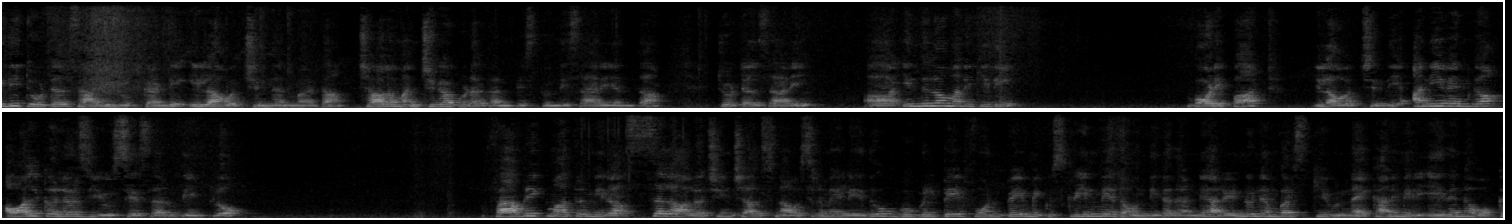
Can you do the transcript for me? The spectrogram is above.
ఇది టోటల్ శారీ లుక్ అండి. ఇలా వచ్చిందనమాట చాలా మంచిగా కూడా కనిపిస్తుంది శారీ అంతా. టోటల్ శారీ ఇందులో మనకి ఇది బాడీ పార్ట్ ఇలా వచ్చింది. అన్ఈవెన్గా ఆల్ కలర్స్ యూస్ చేశారు దీంట్లో. ఫ్యాబ్రిక్ మాత్రం మీరు అస్సలు ఆలోచించాల్సిన అవసరమే లేదు. గూగుల్ పే ఫోన్ పే మీకు స్క్రీన్ మీద ఉంది కదండి. ఆ రెండు నెంబర్స్కి ఉన్నాయి. కానీ మీరు ఏదైనా ఒక్క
